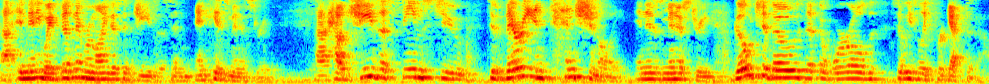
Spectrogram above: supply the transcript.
Uh, in many ways, doesn't it remind us of Jesus and, and his ministry? uh, how Jesus seems to, to very intentionally in his ministry go to those that the world so easily forgets about.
